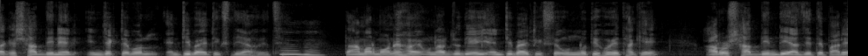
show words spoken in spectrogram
তাকে সাত দিনের ইনজেক্টেবল অ্যান্টিবায়োটিক্স দেওয়া হয়েছে। তা আমার মনে হয় ওনার যদি এই অ্যান্টিবায়োটিক্সে উন্নতি হয়ে থাকে আরও সাত দিন দেয়া যেতে পারে।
